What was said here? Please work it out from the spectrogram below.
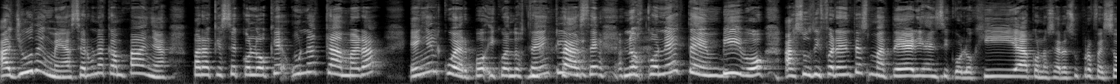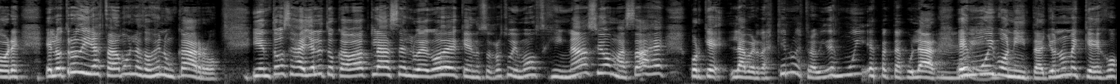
ayúdenme a hacer una campaña para que se coloque una cámara en el cuerpo y cuando esté en clase nos conecte en vivo a sus diferentes materias en psicología, conocer a sus profesores. El otro día estábamos las dos en un carro y entonces a ella le tocaba clases luego de que nosotros tuvimos gimnasio, masaje, porque la verdad es que nuestra vida es muy espectacular, Muy. es muy bonita, yo no me quejo,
